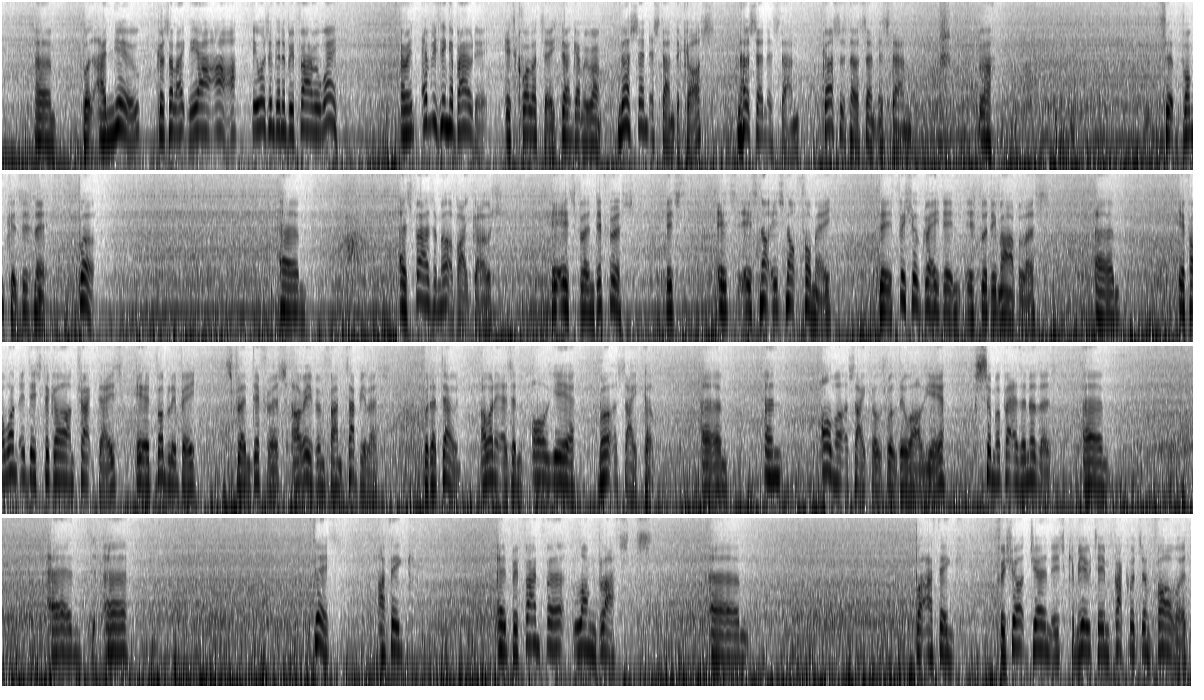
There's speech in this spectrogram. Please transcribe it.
Um, but I knew because I like the RR it wasn't going to be far away. I mean everything about it is quality don't get me wrong. No centre stand of course. No centre stand. Of course there's no centre stand. It's a bonkers isn't it? But um, as far as a motorbike goes it is splendiferous. It's it's it's not it's not for me. The official grading is bloody marvellous. Um, if I wanted this to go on track days it would probably be splendiferous or even fantabulous but I don't I want it as an all-year motorcycle. Um, and all motorcycles will do all year. Some are better than others. Um, and uh, this, I think, it'd be fine for long blasts. Um, but I think for short journeys, commuting backwards and forwards,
